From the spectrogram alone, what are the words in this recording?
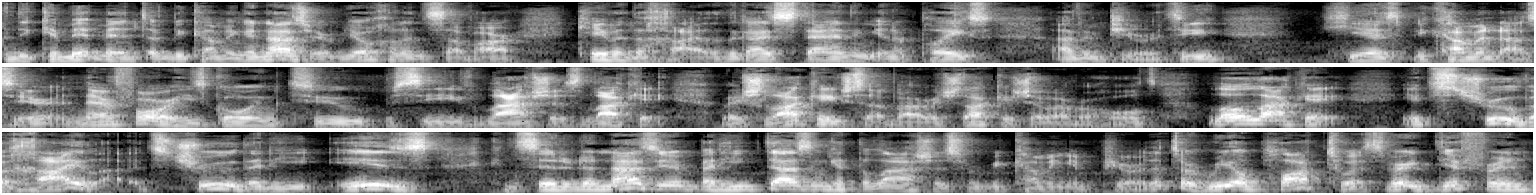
the commitment of becoming a Nazir. Of Yochanan Savar, the Dechayla, the guy standing in a place of impurity, he has become a Nazir, and therefore he's going to receive lashes, lake. Reish Lakish Savar, Reish Lakish, however, holds, lo lake. It's true, v'chayla, it's true that he is considered a Nazir, but he doesn't get the lashes for becoming impure. That's a real plot twist, very different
